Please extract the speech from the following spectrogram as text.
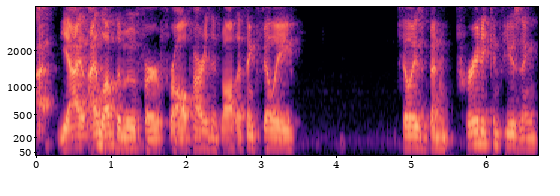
I, yeah, I, I love the move for for all parties involved. I think Philly Philly's been pretty confusing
